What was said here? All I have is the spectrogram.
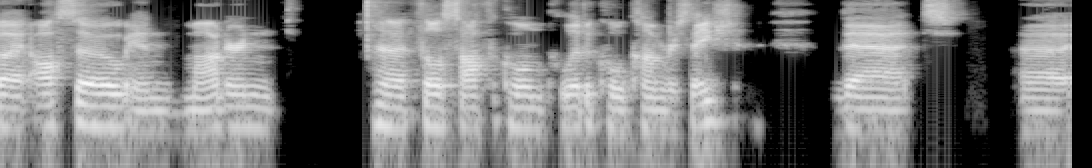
but also in modern uh, philosophical and political conversation. That uh,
